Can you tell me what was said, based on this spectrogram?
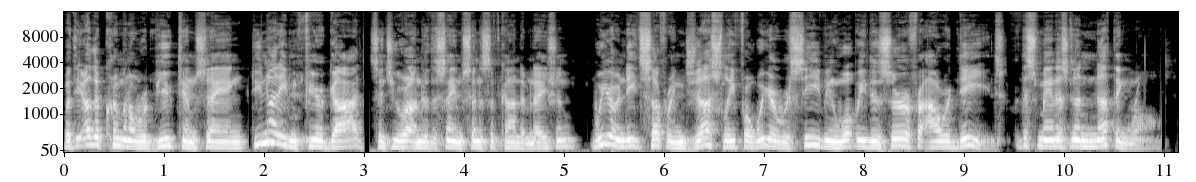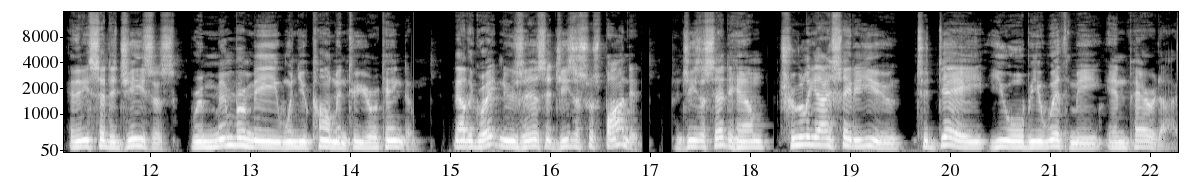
But the other criminal rebuked him, saying, Do you not even fear God, since you are under the same sentence of condemnation? We are indeed suffering justly, for we are receiving what we deserve for our deeds. But this man has done nothing wrong. And then he said to Jesus, Remember me when you come into your kingdom. Now, the great news is that Jesus responded. And Jesus said to him, Truly I say to you, today you will be with me in paradise.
